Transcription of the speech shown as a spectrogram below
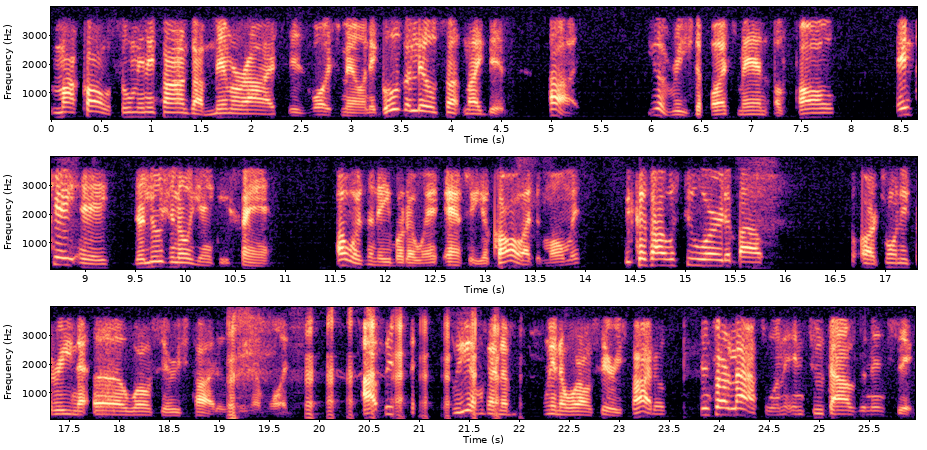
my calls so many times. I've memorized his voicemail, and it goes a little something like this: Hi, you have reached the voicemail of Paul, aka delusional Yankees fan. I wasn't able to answer your call at the moment because I was too worried about our 23 uh, World Series titles we have won. I've been we are going to win a World Series title since our last one in 2006.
